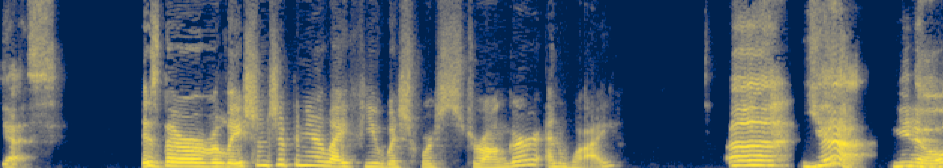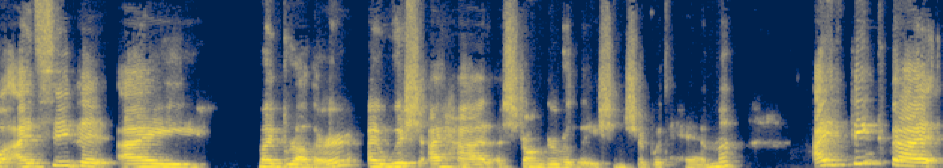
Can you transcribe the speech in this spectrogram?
Yes. Is there a relationship in your life you wish were stronger and why? Uh yeah, you know, I'd say that I my brother, I wish I had a stronger relationship with him. I think that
